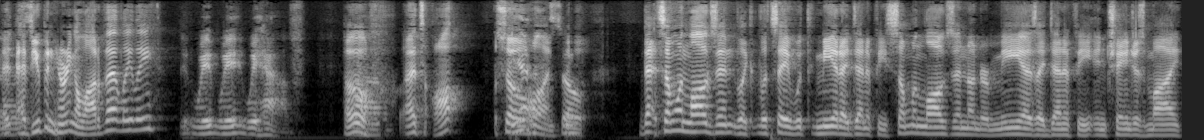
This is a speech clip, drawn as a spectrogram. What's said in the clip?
that uh, have you been hearing a lot of that lately? we, we we have. Oh, Uh, that's all. So yeah, hold on. so- So, that someone logs in, like let's say with me at Identity, someone logs in under me as Identity and changes my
